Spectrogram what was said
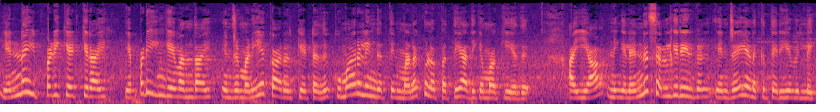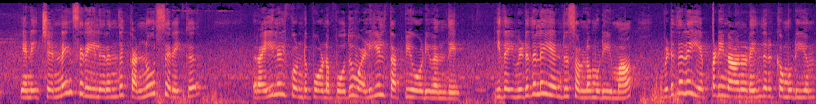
என்ன இப்படி கேட்கிறாய்? எப்படி இங்கே வந்தாய்? என்று மணியக்காரர் கேட்டது குமாரலிங்கத்தின் மனக்குழப்பத்தை அதிகமாக்கியது. ஐயா நீங்கள் என்ன சொல்கிறீர்கள்? என்றே எனக்கு தெரியவில்லை. என்னை சென்னை சிறையிலிருந்து கண்ணூர் சிறைக்கு ரயிலில் கொண்டு போன போது வழியில் தப்பி ஓடி வந்தேன். இதை விடுதலை என்று சொல்ல முடியுமா? விடுதலை எப்படி நான் அடைந்திருக்க முடியும்?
